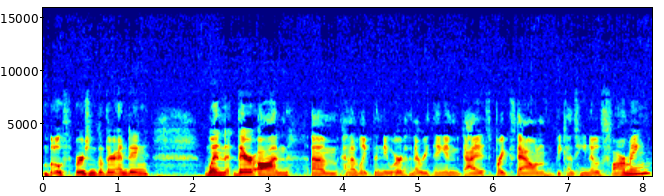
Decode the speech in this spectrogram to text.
both versions of their ending. When they're on um, kind of like the new Earth and everything, and Gaius breaks down because he knows farming,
